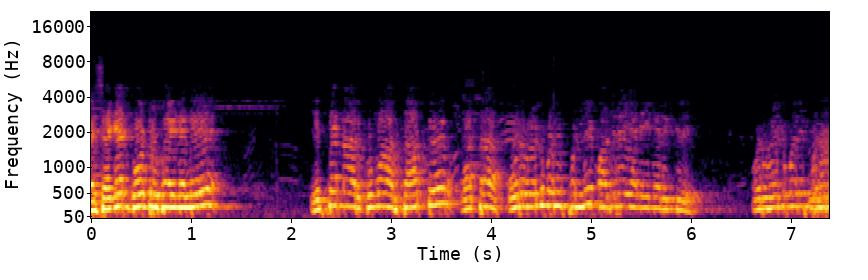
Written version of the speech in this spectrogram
second quarter final SNR Kumar Sattur வத்த ஒரு வெகுமதி புள்ளி மதுரை அணியினருக்கு. ஒரு வெகுமதி புள்ளி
